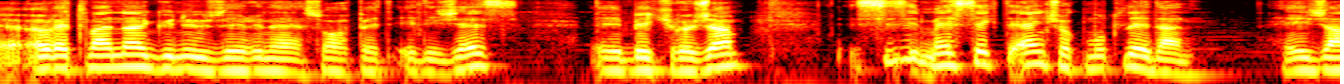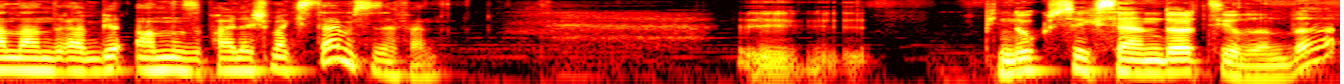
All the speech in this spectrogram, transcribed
e, Öğretmenler Günü üzerine sohbet edeceğiz e, Bekir Hocam. Sizi meslekte en çok mutlu eden, heyecanlandıran bir anınızı paylaşmak ister misiniz efendim? Ee, 1984 yılında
